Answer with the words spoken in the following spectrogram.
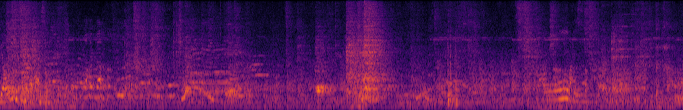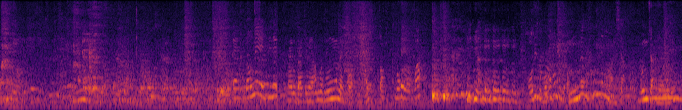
면이 진짜 맛있어. 맞아. 오 맛있어. 네, 너네 나 이거 나중에 한번 생각날 것 같아. 맛있다. 먹으러 올 거야? 어디서 먹어본 적이 없는 성능 맛이야. 뭔지 아냐? 여기?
